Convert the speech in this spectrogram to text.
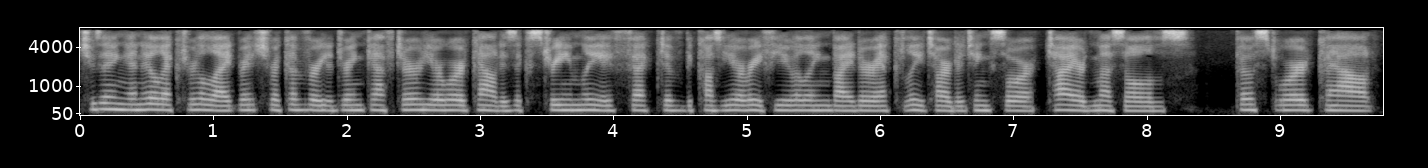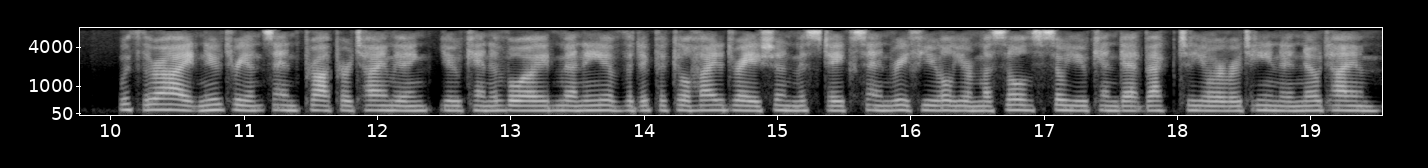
Choosing an electrolyte rich recovery drink after your workout is extremely effective because you're refueling by directly targeting sore, tired muscles. Post workout. With the right nutrients and proper timing, you can avoid many of the typical hydration mistakes and refuel your muscles so you can get back to your routine in no time.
